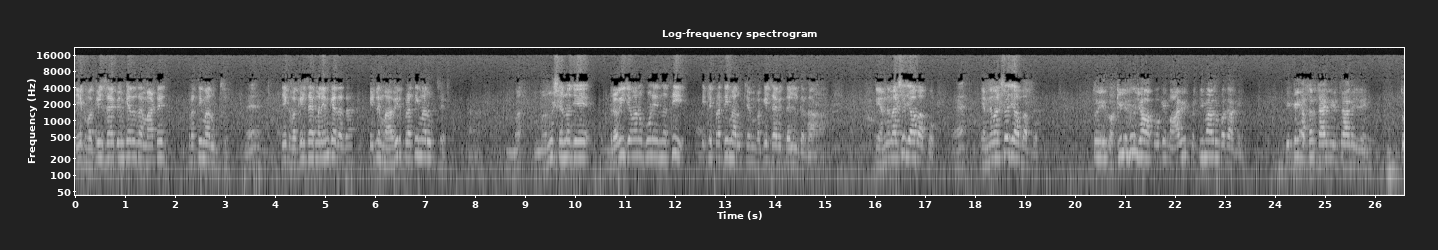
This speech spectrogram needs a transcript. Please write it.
એક વકીલ સાહેબ એમ કહેતા હતા માટે જ પ્રતિમા રૂપ છે. હે? એક વકીલ સાહેબ મને એમ કહેતા હતા એટલે મહાવીર પ્રતિમા રૂપ છે. મનુષ્યનો જે દ્રવી જવાનો ગુણ એ નથી એટલે પ્રતિમા રૂપ છે એમ વકીલ સાહેબ દલીલ કરતા તો એમને મારે શું જવાબ આપવો? એમને મારે શું જવાબ આપવો? તો એ વકીલ શું જવાબ આપો કે મહાવીર પ્રતિમા રૂપ હતા કે? કે કઈ અસર થાય તો વિતરાગ જ નહીં તો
